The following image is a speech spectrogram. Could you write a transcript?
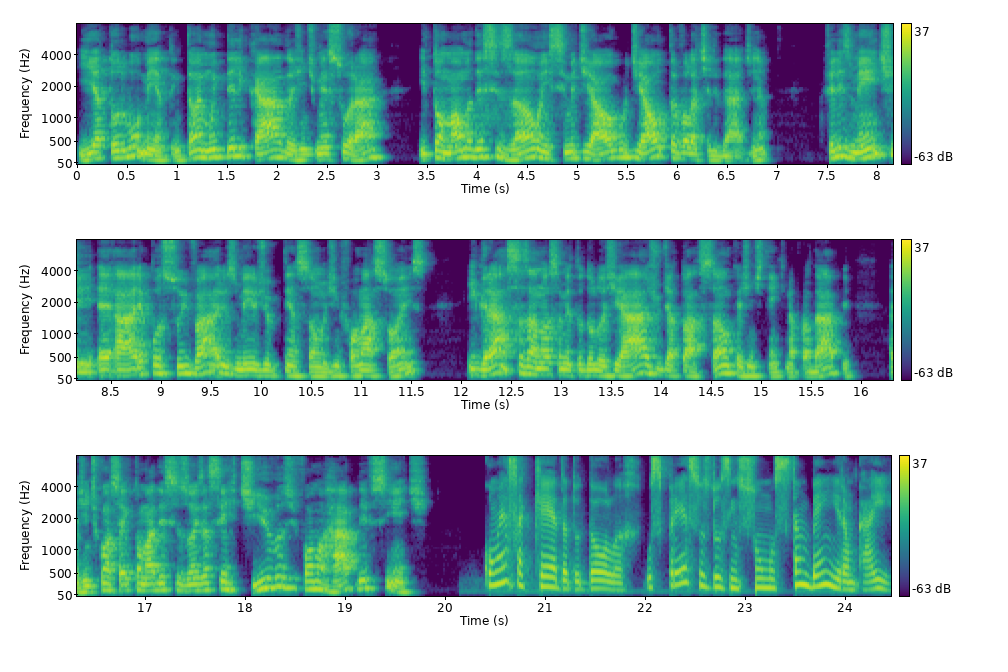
e a todo momento. Então, é muito delicado a gente mensurar e tomar uma decisão em cima de algo de alta volatilidade, né? Felizmente, é, a área possui vários meios de obtenção de informações e graças à nossa metodologia ágil de atuação que a gente tem aqui na Prodap, a gente consegue tomar decisões assertivas de forma rápida e eficiente. Com essa queda do dólar, os preços dos insumos também irão cair?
